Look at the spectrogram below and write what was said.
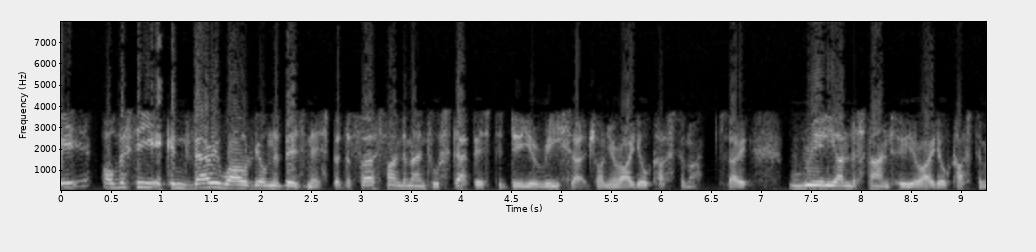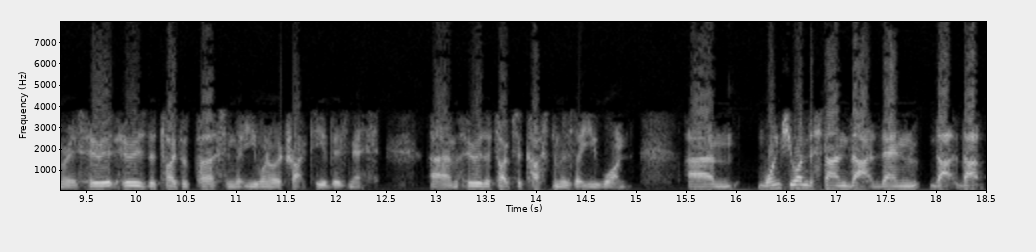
it, obviously it can vary wildly on the business, but the first fundamental step is to do your research on your ideal customer. So really understand who your ideal customer is. Who who is the type of person that you want to attract to your business? Um, who are the types of customers that you want? Um, once you understand that, then that that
